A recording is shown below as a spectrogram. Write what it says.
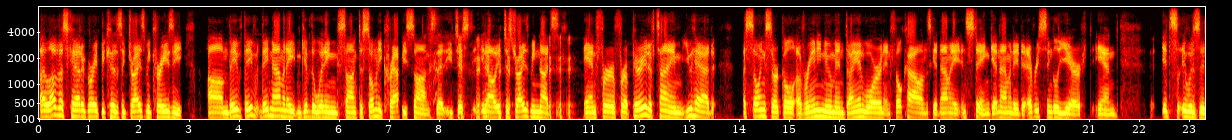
I love this category because it drives me crazy. Um, they've they've they nominate and give the winning song to so many crappy songs that it just you know it just drives me nuts. And for for a period of time, you had a sewing circle of Randy Newman, Diane Warren, and Phil Collins get nominated, and Sting get nominated every single year, and it's it was a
